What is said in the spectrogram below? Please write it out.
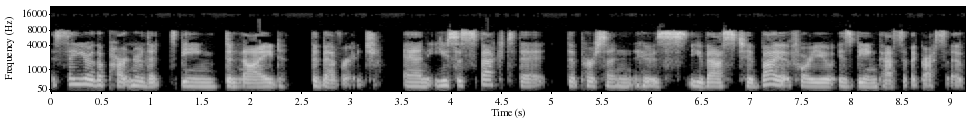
say you're the partner that's being denied the beverage and you suspect that the person who's you've asked to buy it for you is being passive aggressive.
